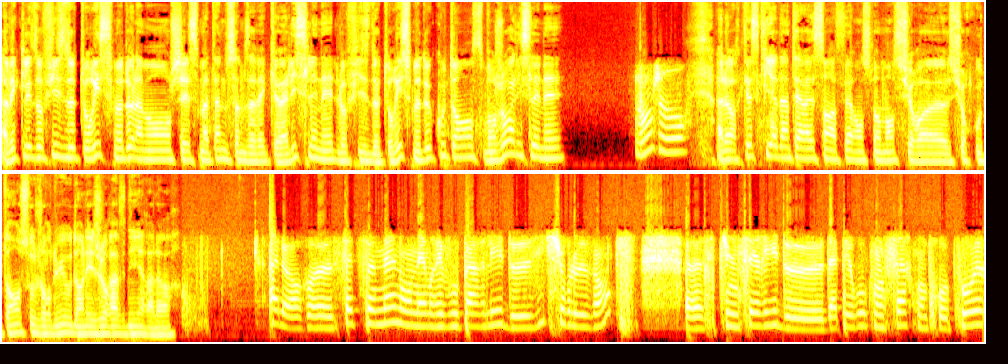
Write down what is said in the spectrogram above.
avec les offices de tourisme de la Manche. Et ce matin, nous sommes avec euh, Alice Lenné de l'office de tourisme de Coutances. Bonjour Alice Lenné. Bonjour. Alors, qu'est-ce qu'il y a d'intéressant à faire en ce moment sur euh, sur Coutances aujourd'hui ou dans les jours à venir alors? Alors, euh, cette semaine, on aimerait vous parler de Zik sur le Zinc. Euh, c'est une série d'apéro-concerts qu'on propose.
